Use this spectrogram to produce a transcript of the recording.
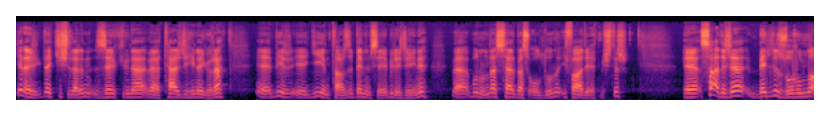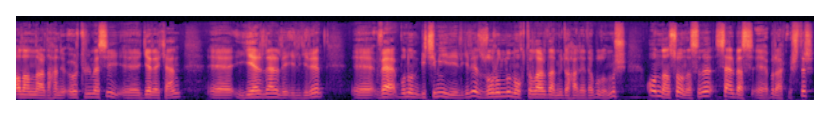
genellikle kişilerin zevkine ve tercihine göre bir e, giyim tarzı benimseyebileceğini ve bunun da serbest olduğunu ifade etmiştir. E, sadece belli zorunlu alanlarda hani örtülmesi e, gereken e, yerlerle ilgili e, ve bunun biçimiyle ilgili zorunlu noktalarda müdahalede bulunmuş. Ondan sonrasını serbest e, bırakmıştır.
